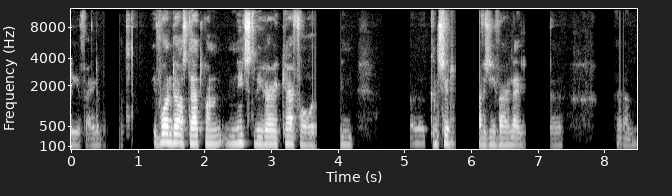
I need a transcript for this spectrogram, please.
the available. If one does that, one needs to be very careful in considering privacy violation uh, um,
